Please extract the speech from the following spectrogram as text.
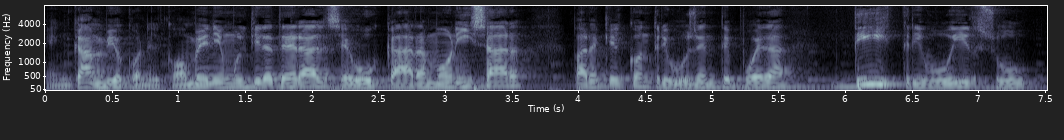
En cambio, con el convenio multilateral se busca armonizar para que el contribuyente pueda distribuir su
